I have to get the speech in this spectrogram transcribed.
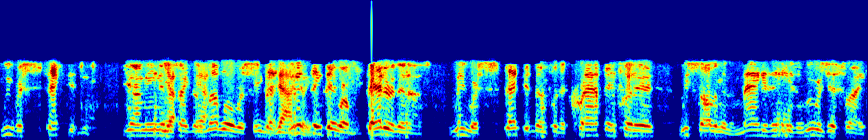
we respected them. You know what I mean? It was like the level of respect. We didn't think they were better than us. We respected them for the craft they put in. We saw them in the magazines, and we were just like,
